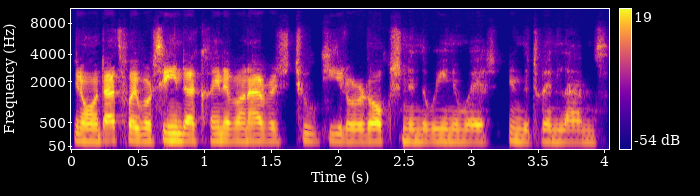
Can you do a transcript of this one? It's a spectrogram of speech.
You know, and that's why we're seeing that kind of on average two kilo reduction in the weaning weight in the twin lambs.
